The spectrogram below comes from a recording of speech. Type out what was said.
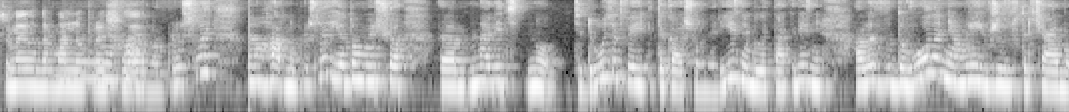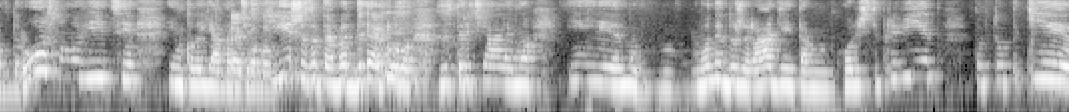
Що ми його нормально ну, пройшли. Гарно пройшли. Гарно пройшли. Я думаю, що е, навіть ну, ті друзі твої, ти кажеш, що вони різні, були так різні, але з задоволенням ми їх вже зустрічаємо в дорослому віці. Інколи я там частіше за тебе декого зустрічаємо. І ну, вони дуже раді, там, Олічці, привіт. Тобто такі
